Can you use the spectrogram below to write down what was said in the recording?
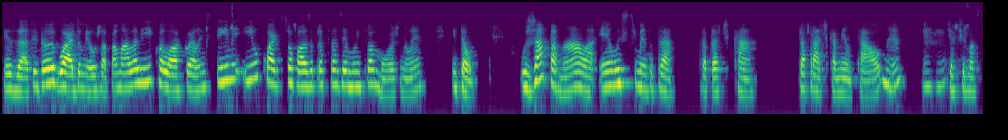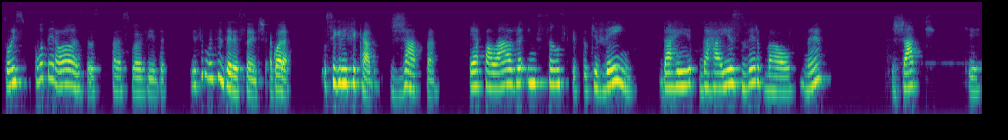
Exato. Então eu guardo o meu japamala ali, coloco ela em cima e o quartzo rosa para trazer muito amor, não é? Então, o japamala é um instrumento para praticar, para prática mental, né? Uhum. De afirmações poderosas para a sua vida. Isso é muito interessante. Agora, o significado, japa, é a palavra em sânscrito que vem da, da raiz verbal, né? Jap, que,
